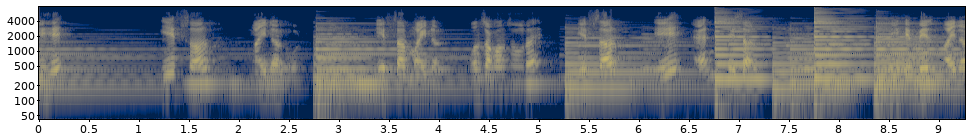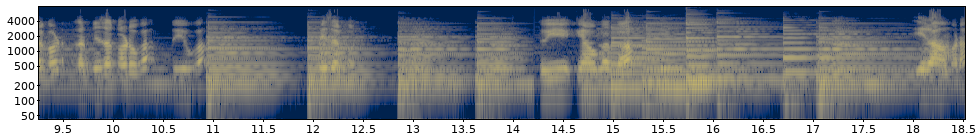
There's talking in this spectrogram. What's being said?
ये है F sharp minor chord F sharp minor कौन सा कौन सा हो रहा है? F sharp A and C sharp ठीक है माइनर कॉर्ड अगर मेजर कॉर्ड होगा तो ये होगा मेजर कॉर्ड तो ये क्या होगा? गा ये रहा हमारा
